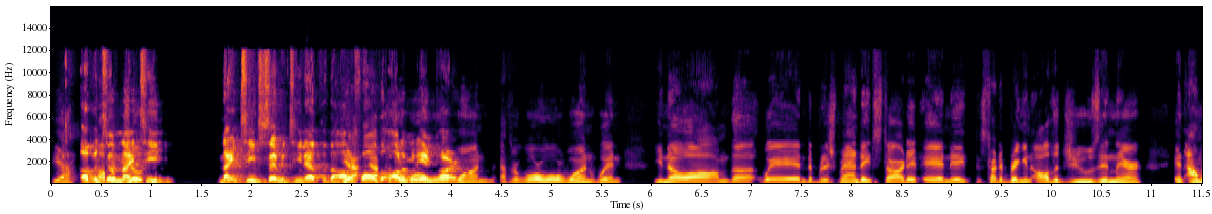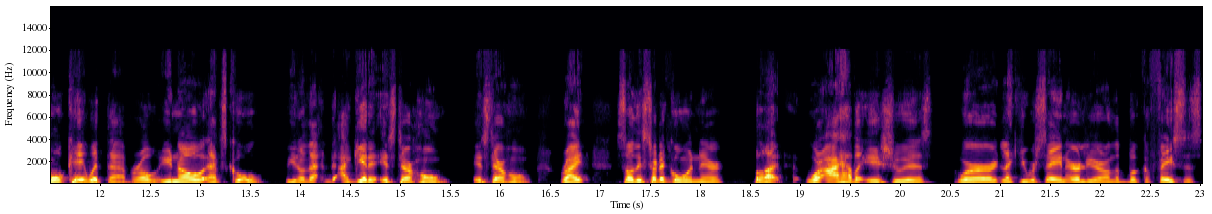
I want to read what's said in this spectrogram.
Yeah, up until, up until 19, 1917 after the yeah, fall of the Ottoman World Empire. War One, after World War One, when you know um the when the British Mandate started and they started bringing all the Jews in there, and I'm okay with that, bro. You know that's cool. You know that I get it. It's their home. It's their home, right? So they started going there. But where I have an issue is where, like you were saying earlier on the Book of Faces,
